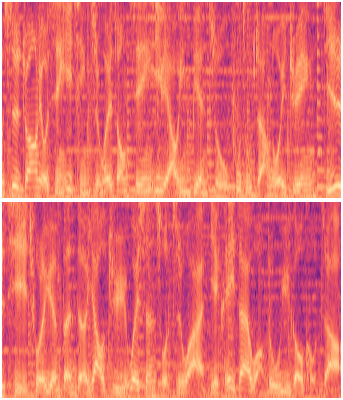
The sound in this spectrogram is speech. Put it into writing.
是中央流行疫情指挥中心医疗应变组副组长罗维军。即日起，除了原本的药局、卫生所之外，也可以在网络预购口罩。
